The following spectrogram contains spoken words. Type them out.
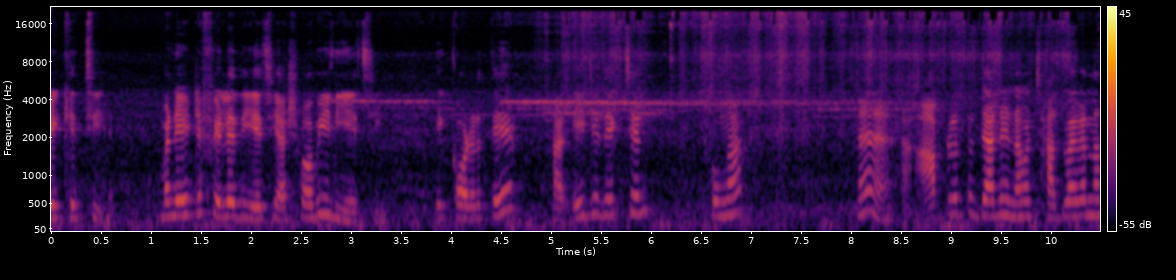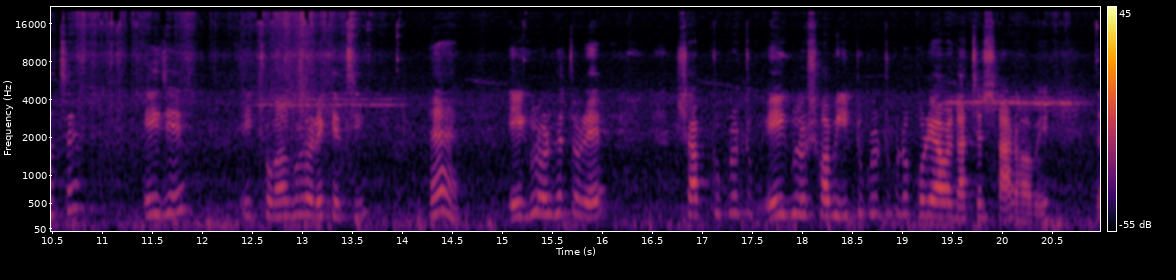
রেখেছি। মানে এটা ফেলে দিয়েছি আর সবই নিয়েছি এই কড়াতে। আর এই যে দেখছেন ঠোঙা হ্যাঁ? আপনারা তো জানেন আমার ছাদ বাগান আছে। এই যে, এই ঠোঙাগুলো রেখেছি হ্যাঁ? এইগুলোর ভেতরে সব টুকরো টুক, এইগুলো সবই টুকরো টুকরো করে আমার গাছের সার হবে। তো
